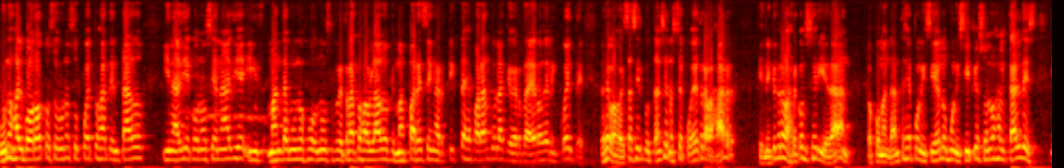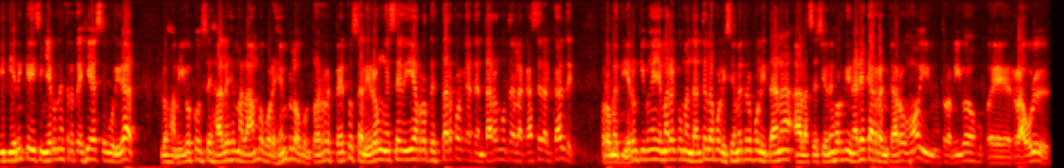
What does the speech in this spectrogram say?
Unos alborotos sobre unos supuestos atentados y nadie conoce a nadie y mandan unos, unos retratos hablados que más parecen artistas de farándula que verdaderos delincuentes. Entonces, bajo esas circunstancias no se puede trabajar. Tienen que trabajar con seriedad. Los comandantes de policía de los municipios son los alcaldes y tienen que diseñar una estrategia de seguridad los amigos concejales de Malambo, por ejemplo, con todo el respeto, salieron ese día a protestar porque atentaron contra la casa del alcalde. Prometieron que iban a llamar al comandante de la Policía Metropolitana a las sesiones ordinarias que arrancaron hoy. Nuestro amigo eh, Raúl,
